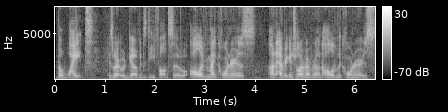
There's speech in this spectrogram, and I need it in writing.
the white is where it would go if it's default. So all of my corners on every controller I've ever owned, all of the corners,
